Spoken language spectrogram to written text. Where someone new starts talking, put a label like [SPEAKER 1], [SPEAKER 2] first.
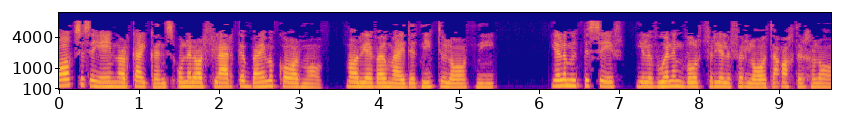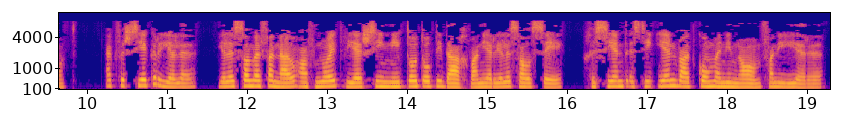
[SPEAKER 1] Haak soos een hen naar kykens onder haar vlerke bij mekaar maak, maar jy wou mij dit niet toelaat nie. Jylle moet besef, jylle woning wordt voor jylle verlaten achtergelaat. Ik verzeker jylle, jylle sal my van nou af nooit weer zien nie tot op die dag wanneer jylle sal sê, geseend is die een wat kom in die naam van die Heere.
